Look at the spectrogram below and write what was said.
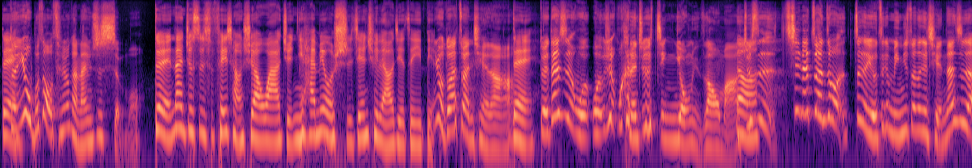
对对，因为我不知道我成就感来源是什么，对，那就是非常需要挖掘。你还没有时间去了解这一点因为。我都在赚钱啊。对对，但是我我就我可能就是金庸，你知道吗？嗯就是现在赚这么这个有这个名气赚这个钱，但是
